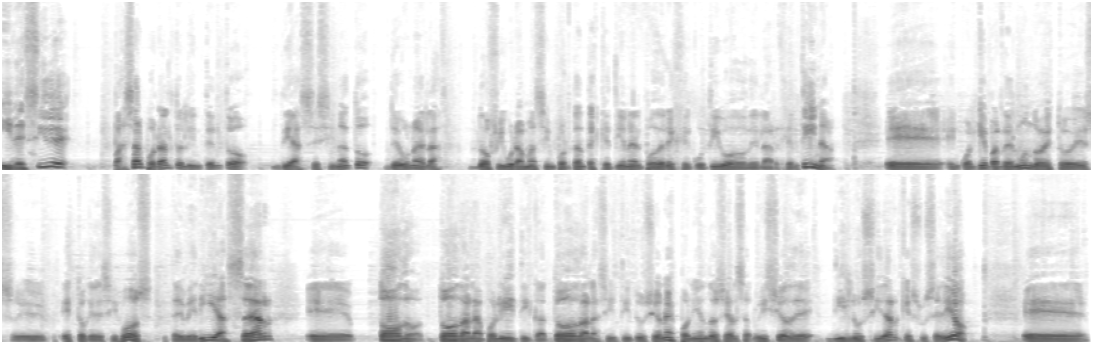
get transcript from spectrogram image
Y decide pasar por alto el intento de asesinato de una de las dos figuras más importantes que tiene el Poder Ejecutivo de la Argentina. Eh, en cualquier parte del mundo esto es, eh, esto que decís vos, debería ser eh, todo, toda la política, todas las instituciones poniéndose al servicio de dilucidar qué sucedió. Eh,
